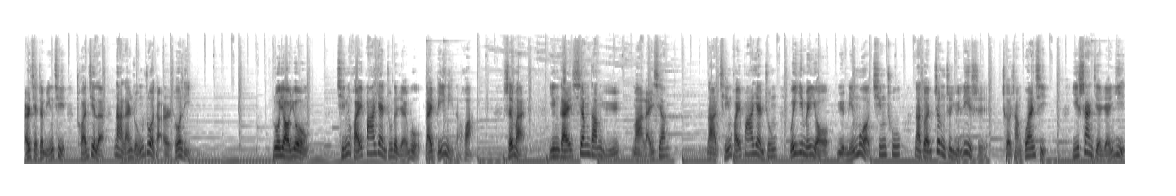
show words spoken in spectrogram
而且这名气传进了纳兰容若的耳朵里。若要用秦淮八艳中的人物来比拟的话，沈婉。应该相当于马来香，那秦淮八艳中唯一没有与明末清初那段政治与历史扯上关系，以善解人意、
